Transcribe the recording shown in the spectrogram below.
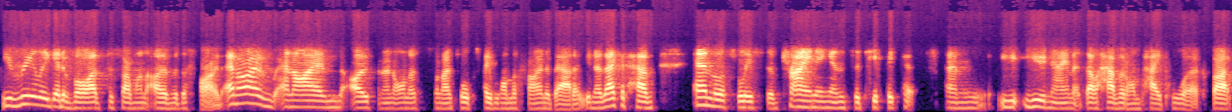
you really get a vibe for someone over the phone. And I and I'm open and honest when I talk to people on the phone about it. You know, they could have endless list of training and certificates and you, you name it, they'll have it on paperwork. But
